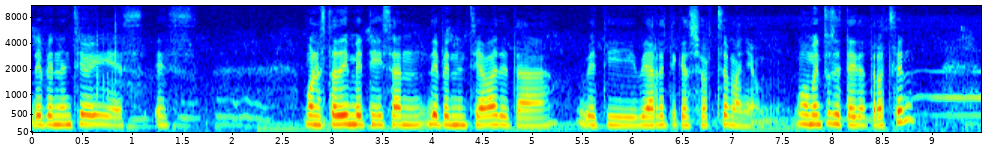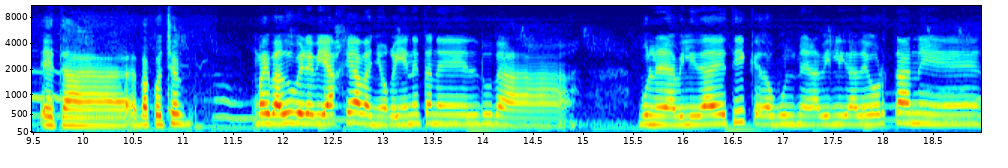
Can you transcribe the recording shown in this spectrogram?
dependentzioi ez, ez, bueno, ez da beti izan dependentzia bat eta beti beharretik ez sortzen, baina momentuz eta idatratzen. Eta bakotxak bai badu bere viajea, baina gehienetan heldu da vulnerabilidadetik edo vulnerabilidade hortan e,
